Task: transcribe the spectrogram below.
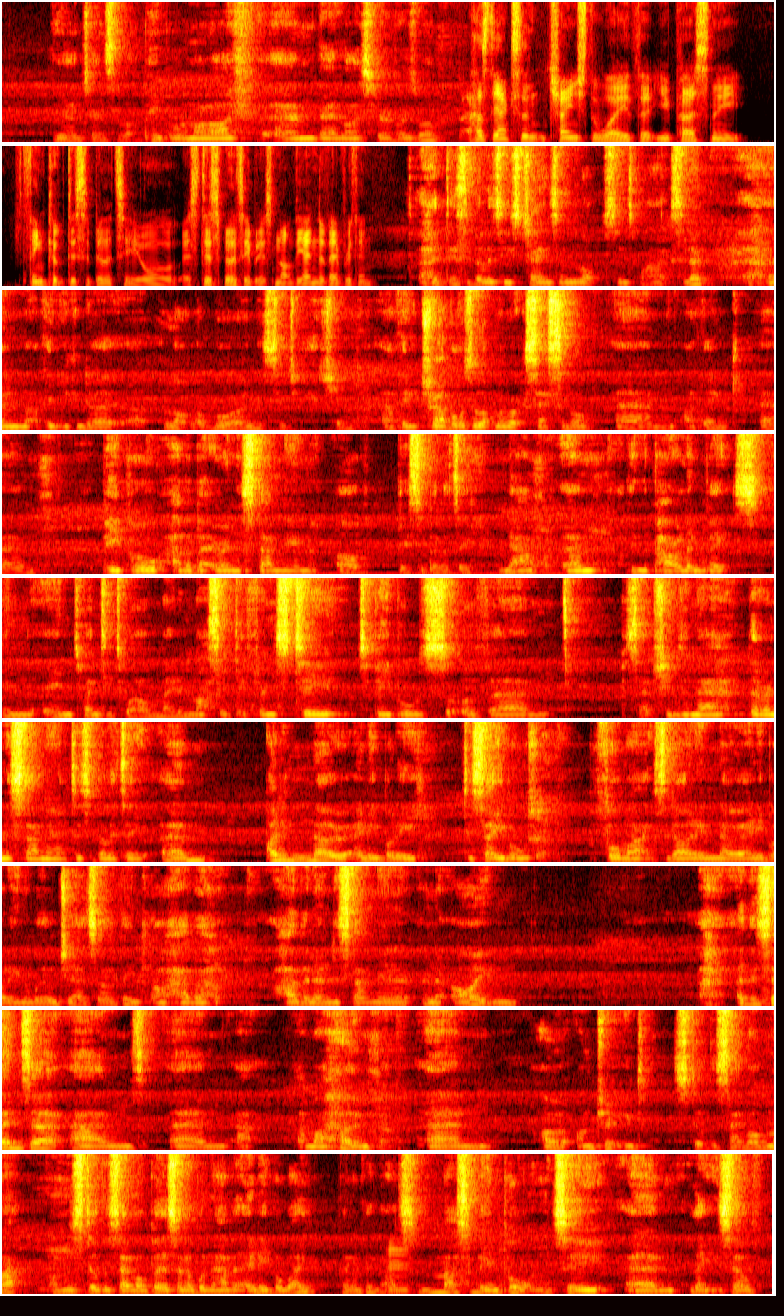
yeah, it changed a lot of people in my life, and their lives forever as well. Has the accident changed the way that you personally think of disability, or it's disability, but it's not the end of everything? Uh, disability's changed a lot since my accident. Um, I think you can do a, a, lot, lot more in this situation. I think travel's a lot more accessible. Um, I think um, people have a better understanding of disability now. Um, I think the Paralympics in, in 2012 made a massive difference to, to people's sort of um, perceptions and their, their understanding of disability. Um, I didn't know anybody disabled before my accident. I didn't know anybody in a wheelchair, so I think I have a have an understanding and I'm at the centre and um, at at my home, um, I, am treated still the same old Matt. I'm still the same old person. I wouldn't have it any other way. And I think that's mm. massively important to um, let yourself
